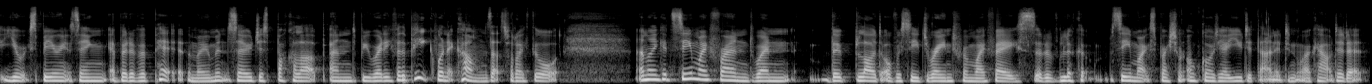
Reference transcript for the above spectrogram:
you're experiencing a bit of a pit at the moment. So just buckle up and be ready for the peak when it comes. That's what I thought. And I could see my friend when the blood obviously drained from my face, sort of look at, see my expression, oh God, yeah, you did that and it didn't work out, did it?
